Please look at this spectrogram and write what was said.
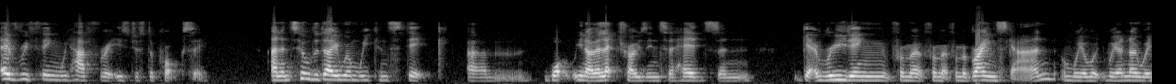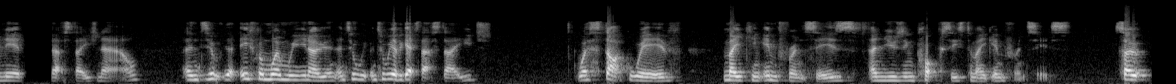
everything we have for it is just a proxy. And until the day when we can stick um, what you know electrodes into heads and get a reading from a from a from a brain scan, and we are we are nowhere near that stage now until if and when we you know until we until we ever get to that stage, we're stuck with making inferences and using proxies to make inferences. So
